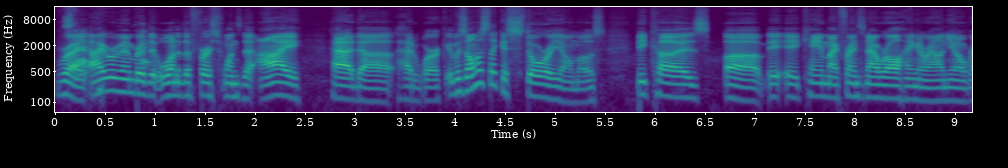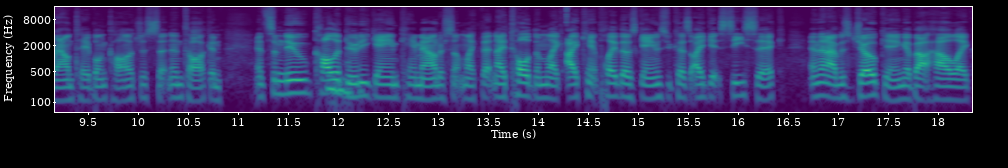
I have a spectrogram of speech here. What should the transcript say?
Right. So, i remember that one of the first ones that i had uh, had work it was almost like a story almost because uh, it, it, came my friends and i were all hanging around you know round table in college just sitting and talking and some new call of mm-hmm. duty game came out or something like that and i told them like i can't play those games because i get seasick and then i was joking about how like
